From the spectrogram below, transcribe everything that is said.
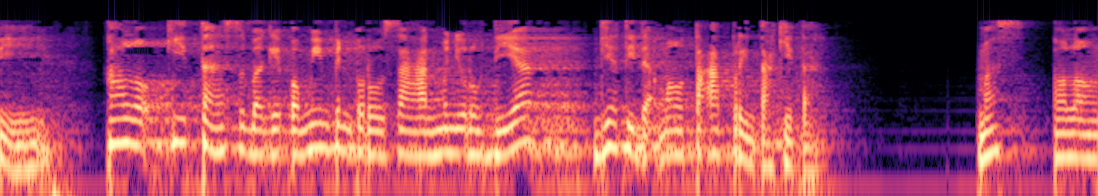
tapi kalau kita sebagai pemimpin perusahaan menyuruh dia, dia tidak mau taat perintah kita. Mas, tolong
